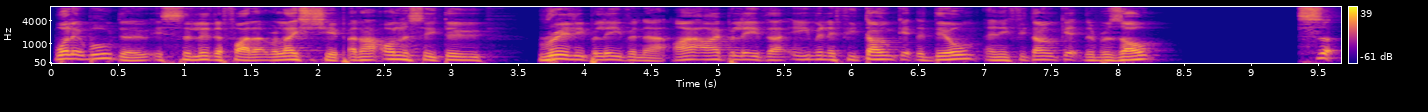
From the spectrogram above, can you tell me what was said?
what it will do is solidify that relationship. And I honestly do really believe in that. I, I believe that even if you don't get the deal and if you don't get the result, so,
